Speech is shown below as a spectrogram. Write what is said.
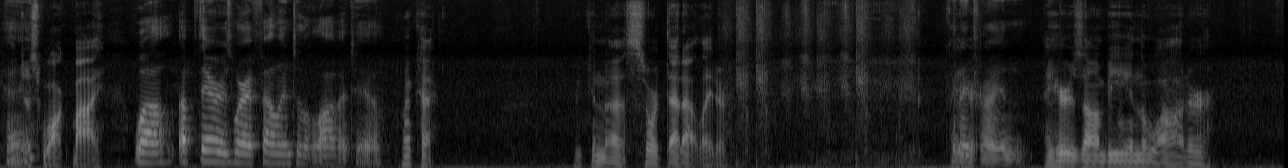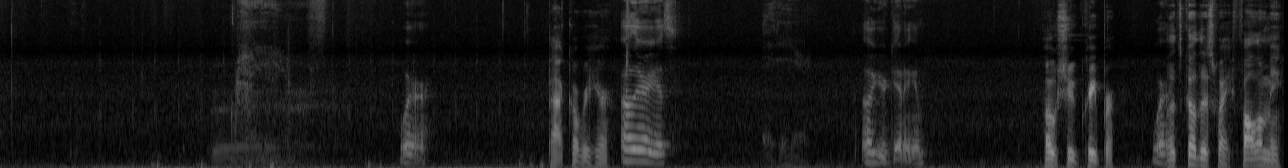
Okay. and just walk by. Well, up there is where I fell into the lava too. Okay. We can uh, sort that out later. Can I I try and I hear a zombie in the water. where? Back over here. Oh, there he is. Oh, you're getting him. Oh shoot, creeper. Where? Let's go this way. Follow me.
